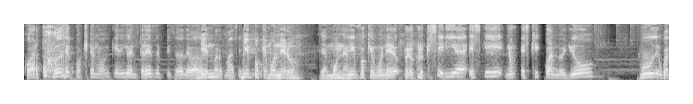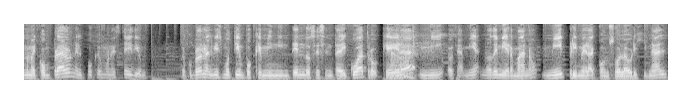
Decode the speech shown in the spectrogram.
cuarto juego de Pokémon que digo en tres episodios de Vago bien, de Farmacia. Bien Pokémonero, de Amona. Bien Pokémonero, pero creo que sería, es que no, es que cuando yo cuando me compraron el Pokémon Stadium, me compraron al mismo tiempo que mi Nintendo 64, que ah. era mi, o sea, mía, no de mi hermano, mi primera consola original.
